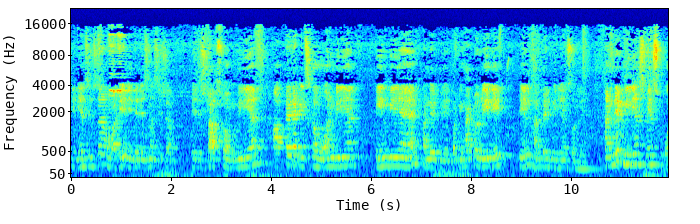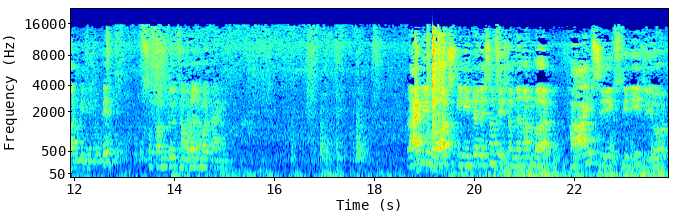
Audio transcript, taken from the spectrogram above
Indian system, what is international system. It starts from million. After that it's come 1 billion, 10 billion and 100 billion. But you have to read it till 100 millions only. 100 millions means 1 million. Okay. So come to example number 9. Write in words in international system the number 5, 6, 3, 0,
